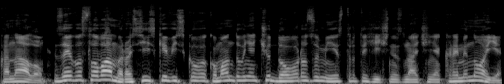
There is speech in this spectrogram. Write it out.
каналу. За його словами, російське військове командування чудово розуміє стратегічне значення Креміної,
